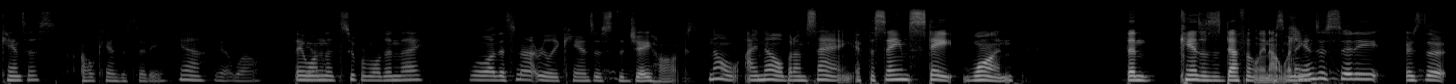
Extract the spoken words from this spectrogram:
Kansas? Oh kansas city Yeah. yeah well They won the Super Bowl, didn't they? well that's not really kansas the jayhawks No, I know, but I'm saying if the same state won, then Kansas is definitely not Is winning. kansas city is the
